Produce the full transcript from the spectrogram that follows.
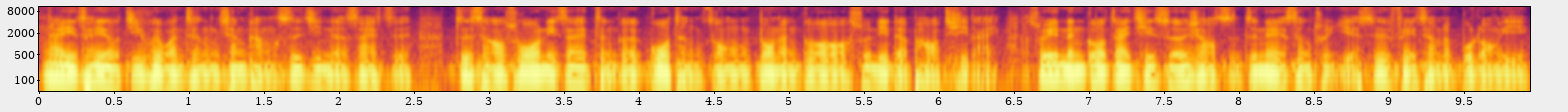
那你才有机会完成香港世锦的赛事。至少说你在整个过程中都能够顺利的跑起来，所以能够在七十二小时之内生存也是非常的不容易。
